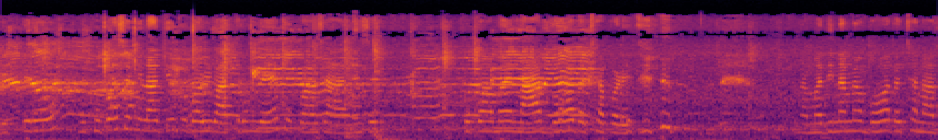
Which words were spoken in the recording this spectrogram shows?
देखते फूफा से मिलाती हूँ फूफा भी बाथरूम गए फूफा से आने से। पापा हमारे नाद बहुत अच्छा पढ़े थे। ना मदीना में बहुत अच्छा नाद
